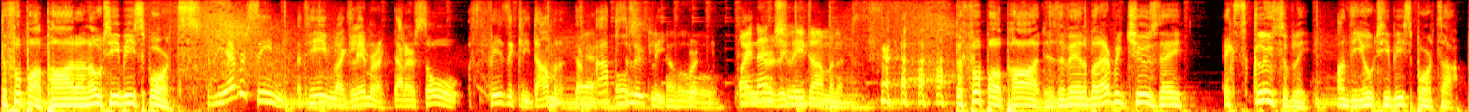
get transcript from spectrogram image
The Football Pod on OTB Sports. Have you ever seen a team like Limerick that are so physically dominant? They're yeah, absolutely oh. financially dominant. the Football Pod is available every Tuesday exclusively on the OTB Sports app.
